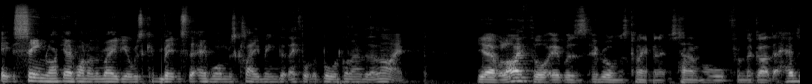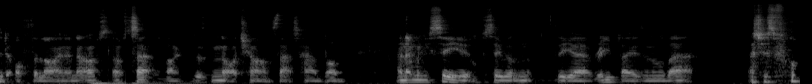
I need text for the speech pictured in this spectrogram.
it seemed like everyone on the radio was convinced that everyone was claiming that they thought the ball had gone over the line. Yeah, well, I thought it was everyone was claiming it was handball from the guy that headed it off the line, and I was, I was sat there like, "There's not a chance that's handball." And then when you see it, obviously on the uh, replays and all that, I just thought,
